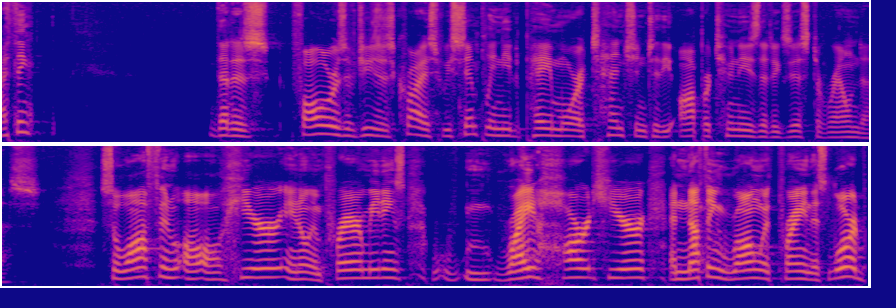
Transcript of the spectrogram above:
I think that as followers of Jesus Christ, we simply need to pay more attention to the opportunities that exist around us. So often I'll hear, you know, in prayer meetings, mm, right heart here, and nothing wrong with praying this. Lord,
